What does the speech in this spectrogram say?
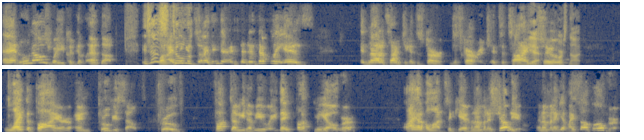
And who knows where you could end up? is that But I still? think it's, I think there, there definitely is. It's not a time to get distur- discouraged. It's a time yeah, of to course not. light the fire and prove yourself. Prove, fuck WWE. They fucked me over. I have a lot to give, and I'm going to show you, and I'm going to get myself over.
